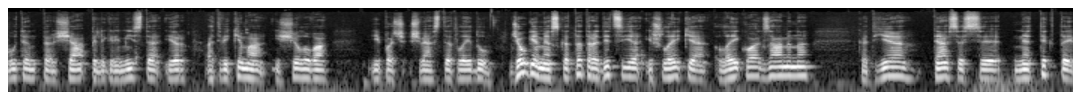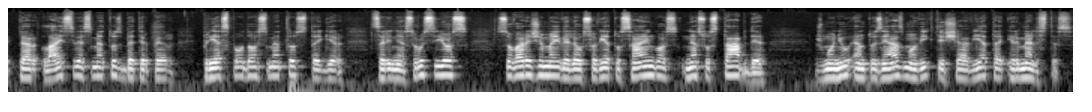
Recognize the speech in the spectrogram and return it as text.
būtent per šią piligrimystę ir atvykimą į Šiluvą ypač švesti atlaidų. Džiaugiamės, kad ta tradicija išlaikė laiko egzaminą, kad jie tęsiasi ne tik tai per laisvės metus, bet ir per priespaudos metus, taigi ir carinės Rusijos suvaržymai, vėliau Sovietų sąjungos nesustabdė žmonių entuzijazmo vykti šią vietą ir melstis.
